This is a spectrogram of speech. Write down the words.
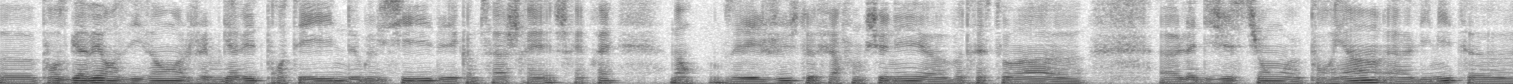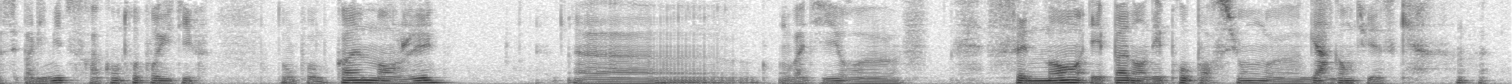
euh, pour se gaver en se disant je vais me gaver de protéines, de glucides et comme ça je serai, je serai prêt. Non, vous allez juste faire fonctionner euh, votre estomac, la digestion pour rien. limite, c'est pas limite, ce sera contre-productif. Donc il faut quand même manger, on va dire, sainement et pas dans des proportions gargantuesques.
